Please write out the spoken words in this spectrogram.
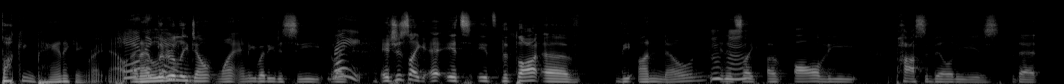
fucking panicking right now, and I literally don't want anybody to see. Like, Right. it's just like it's it's the thought of the unknown, and it's Mhm. like of all the possibilities that.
